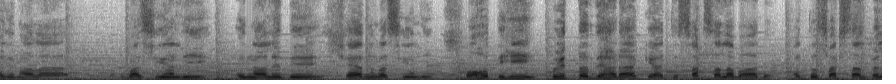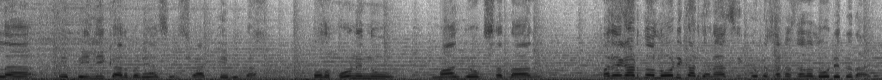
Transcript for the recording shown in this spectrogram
ਅਜਨਾਲਾ ਵਾਸੀਆਂ ਲਈ ਅਜਨਾਲੇ ਦੇ ਸ਼ਹਿਰ ਨਿਵਾਸੀਆਂ ਲਈ ਬਹੁਤ ਹੀ ਪਵਿੱਤਰ ਦਿਹਾੜਾ ਕਿ ਅੱਜ 60 ਸਾਲਾਂ ਬਾਅਦ, ਅੱਜ ਤੋਂ 60 ਸਾਲ ਪਹਿਲਾਂ ਇਹ ਬਿਜਲੀ ਘਰ ਬਣਿਆ ਸੀ 66 ਕੇਵੀ ਦਾ। ਔਰ ਹੁਣ ਇਹਨੂੰ ਮਾਨਯੋਗ ਸਰਦਾਰ ਫਤਿਹਗੜ੍ਹ ਤੋਂ ਲੋਡ ਹੀ ਘਟ ਜਾਣਾ ਸੀ ਕਿਉਂਕਿ ਸਾਡਾ ਸਾਰਾ ਲੋਡ ਇੱਧਰ ਆ ਗਿਆ।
